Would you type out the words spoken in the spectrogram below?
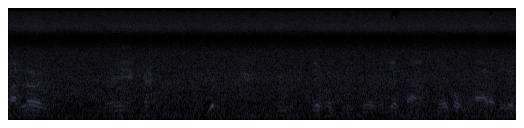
มันเลยนี่เรียกผมตัวเรียกตามเลยผมหาเราไม่เห็น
